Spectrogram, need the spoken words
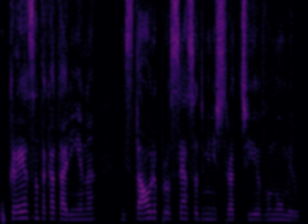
o CREA Santa Catarina instaura processo administrativo número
